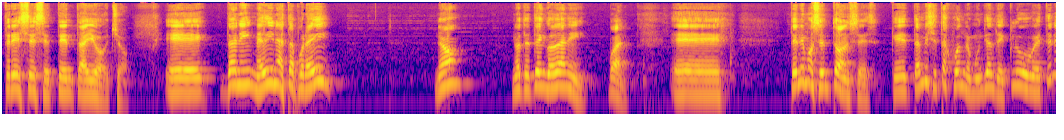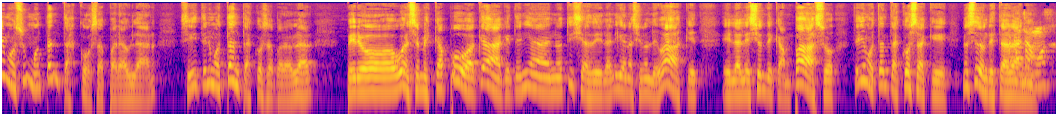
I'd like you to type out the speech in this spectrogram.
13 78. Dani Medina, ¿estás por ahí? ¿No? ¿No te tengo, Dani? Bueno. Eh, tenemos entonces que también se está jugando el Mundial de Clubes, tenemos un, tantas cosas para hablar, ¿sí? Tenemos tantas cosas para hablar, pero bueno, se me escapó acá que tenía noticias de la Liga Nacional de Básquet, eh, la lesión de Campazo, tenemos tantas cosas que no sé dónde está Acá Dani. estamos.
